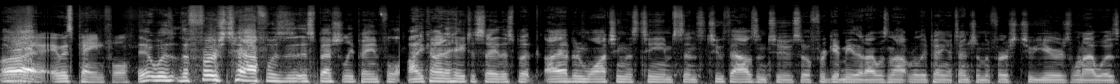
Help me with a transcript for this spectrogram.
right. It was painful. It was the first half was especially painful. I kind of hate to say this, but I have been watching this team since 2002, so forgive me that I was not really paying attention the first 2 years when I was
